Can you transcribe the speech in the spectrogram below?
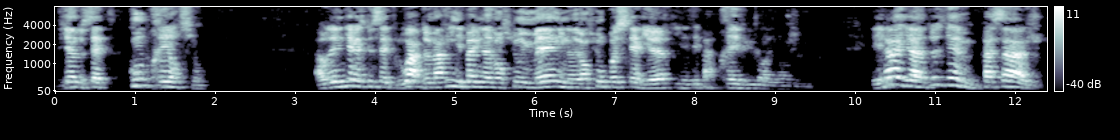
vient de cette compréhension. Alors vous allez me dire, est-ce que cette gloire de Marie n'est pas une invention humaine, une invention postérieure qui n'était pas prévue dans l'Évangile? Et là, il y a un deuxième passage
